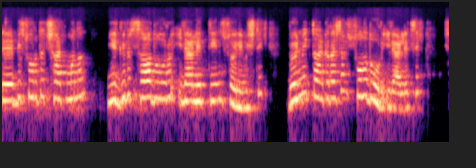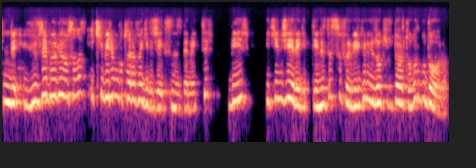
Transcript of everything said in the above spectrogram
e, bir soruda çarpmanın virgülü sağa doğru ilerlettiğini söylemiştik. Bölmek de arkadaşlar sola doğru ilerletir. Şimdi 100'e bölüyorsanız 2 birim bu tarafa gideceksiniz demektir. 1, ikinci yere gittiğinizde 0,134 olur. Bu doğru.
